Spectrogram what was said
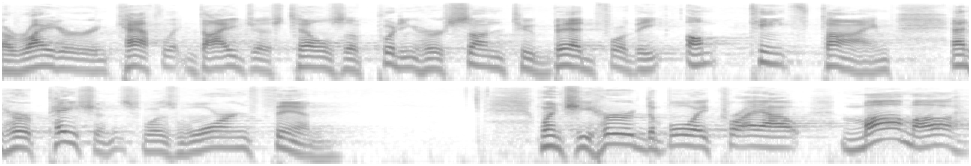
A writer in Catholic Digest tells of putting her son to bed for the umpteenth time, and her patience was worn thin. When she heard the boy cry out, Mama,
